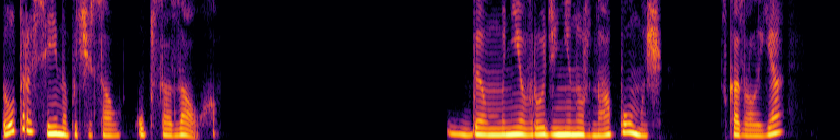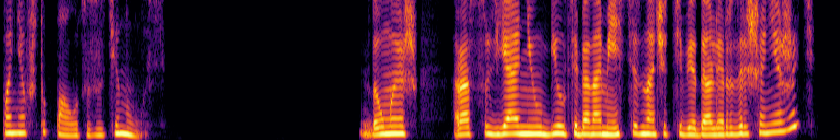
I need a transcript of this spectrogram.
Тот рассеянно почесал у пса за ухом. «Да мне вроде не нужна помощь», — сказал я, поняв, что пауза затянулась. «Думаешь, раз судья не убил тебя на месте, значит, тебе дали разрешение жить?»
